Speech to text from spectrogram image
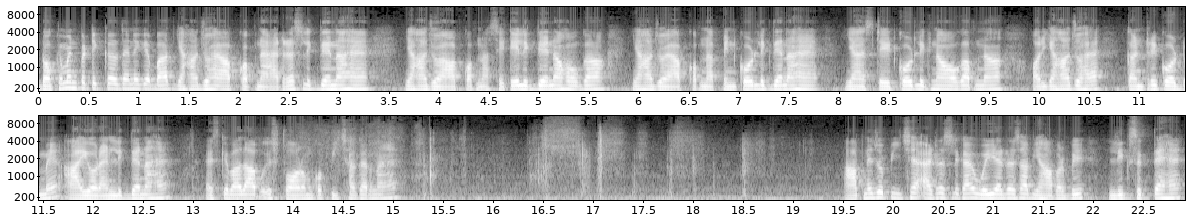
डॉक्यूमेंट पे टिक कर देने के बाद यहाँ जो है आपको अपना एड्रेस लिख देना है। यहाँ जो है आपको अपना सिटी लिख देना होगा, यहाँ जो है आपको अपना पिन कोड लिख देना है, यहाँ स्टेट कोड लिखना होगा अपना, और यहाँ जो है कंट्री कोड में आई और एन लिख देना है। इसके बाद आप इस फॉर्म को पीछा करना है। आपने जो पीछे एड्रेस लिखा है, वही एड्रेस आप यहाँ पर भी लिख सकते हैं।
